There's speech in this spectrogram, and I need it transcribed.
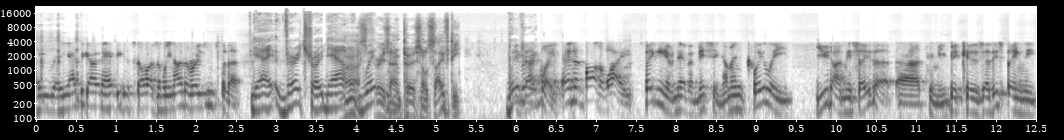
he, he had to go in a heavy disguise, and we know the reasons for that. Yeah, very true. Now, Oh, for his own personal safety. Exactly. And uh, by the way, speaking of never missing, I mean, clearly you don't miss either, uh, Timmy, because uh, this being the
